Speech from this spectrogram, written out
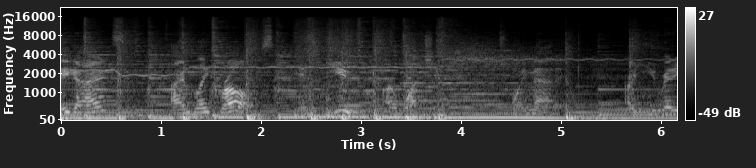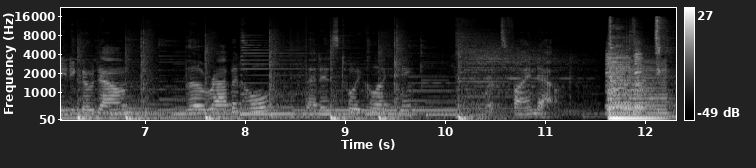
Hey guys, I'm Blake Rawls, and you are watching Toymatic. Are you ready to go down the rabbit hole that is toy collecting? Let's find out.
